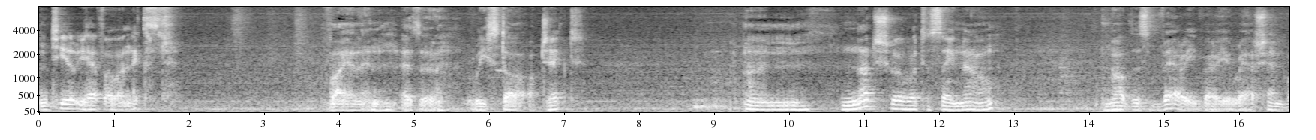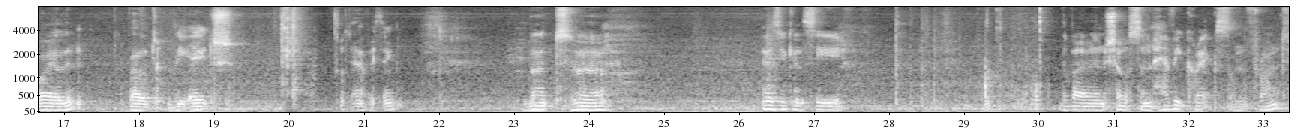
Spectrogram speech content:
And here we have our next violin as a restore object. I'm not sure what to say now about this very, very rare Shem violin, about the age and everything. But uh, as you can see, violin shows some heavy cracks on the front.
